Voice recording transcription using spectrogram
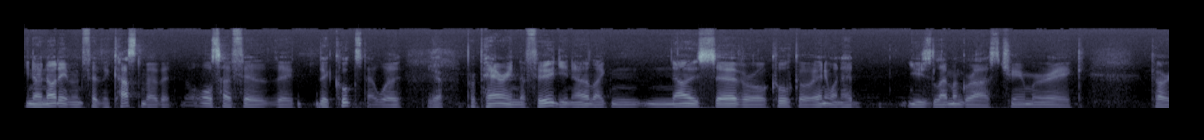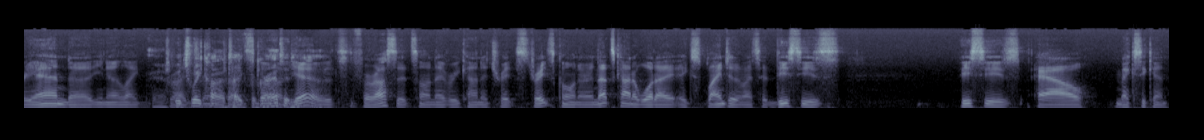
You know, not even for the customer, but also for the the cooks that were Yep. preparing the food. You know, like n- no server or cook or anyone had used lemongrass, turmeric. Coriander, you know, like Yeah, which we kinda dried take for granted, you Yeah, it's for us. It's on every kind of tre- streets corner, and that's kind of what I explained to them. I said, "This is this is our Mexican.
